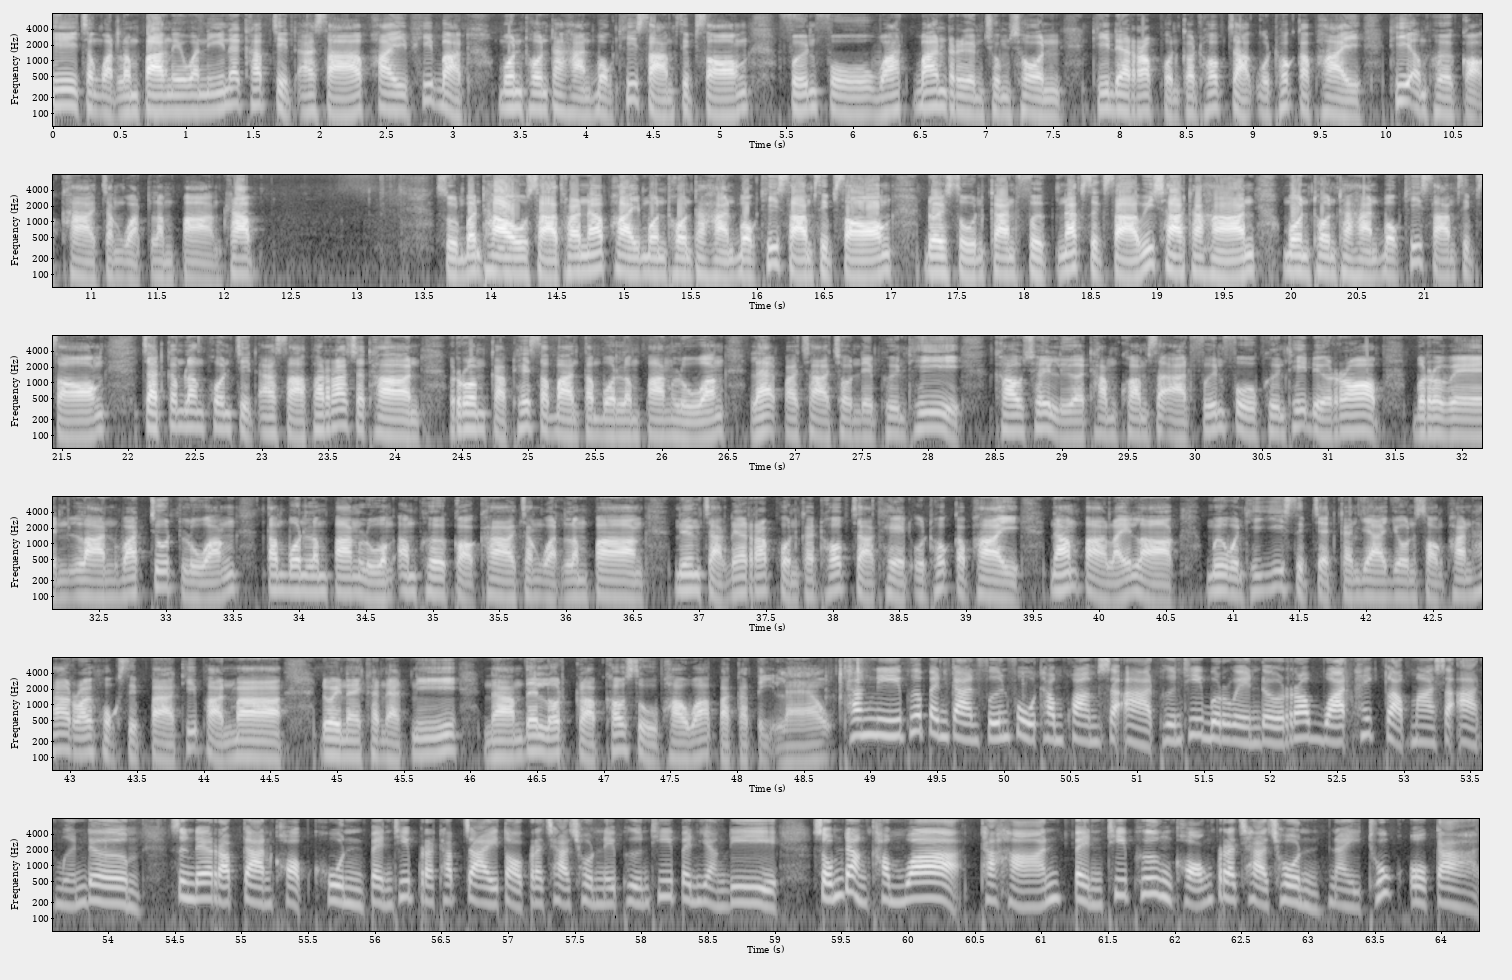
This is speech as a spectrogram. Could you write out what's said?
ที่จังหวัดลำปางในวันนี้นะครับ จิตอาสาภัยพิบัติมณฑลทหารบกที่ 32 ฟื้นฟูวัดบ้านเรือนชุมชน ที่ได้รับผลกระทบจากอุทกภัยที่อำเภอเกาะคาจังหวัดลำปางครับ ศูนย์บรรเทาสาธารณภัยมณฑลทหารบกที่ 32 โดยศูนย์การฝึกนักศึกษาวิชาทหารมณฑลทหารบกที่ 32 จัดกำลังพลจิตอาสาพระราชทาน ร่วมกับเทศบาลตำบลลำปางหลวง และประชาชนในพื้นที่ เข้าช่วยเหลือทำความสะอาดฟื้นฟูพื้นที่โดยรอบ บริเวณลานวัดจุดหลวงตำบลลำปางหลวงอำเภอเกาะคาจังหวัดลำปาง เนื่องจากได้รับผลกระทบจากเหตุอุทกภัย น้ำป่าไหลหลาก เมื่อวันที่ 27 กันยายน 2560 2568ที่ผ่านมา โดยในขณะนี้น้ำได้ลดกลับเข้าสู่ภาวะปกติแล้ว ทั้งนี้เพื่อเป็นการฟื้นฟูทำความสะอาดพื้นที่บริเวณโดยรอบวัดให้กลับมาสะอาดเหมือนเดิม ซึ่งได้รับการขอบคุณเป็นที่ประทับใจต่อประชาชนในพื้นที่เป็นอย่างดี สมดังคำว่า ทหารเป็นที่พึ่งของประชาชนในทุกโอกาส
